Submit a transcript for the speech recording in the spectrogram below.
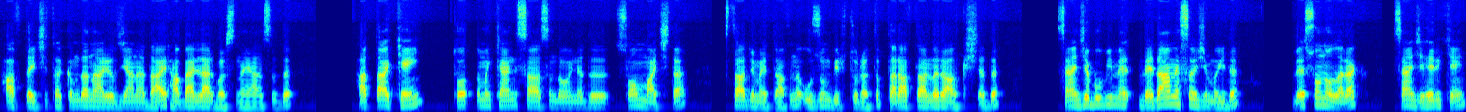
hafta içi takımdan ayrılacağına dair haberler basına yansıdı. Hatta Kane Tottenham'ın kendi sahasında oynadığı son maçta stadyum etrafında uzun bir tur atıp taraftarları alkışladı. Sence bu bir me- veda mesajı mıydı? Ve son olarak sence Harry Kane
